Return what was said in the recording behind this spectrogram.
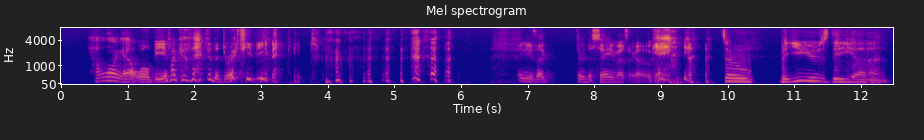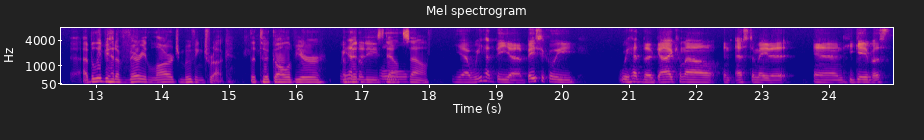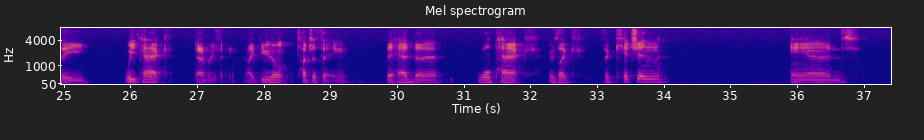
How long out will it be if I go back to the DirecTV package? And he was like, they're the same. I was like, oh, okay. So, but you use the, uh, I believe you had a very large moving truck that took all of your We amenities down south. yeah, we had the, uh, basically, we had the guy come out and estimate it, and he gave us the, we pack everything. Like, you don't touch a thing. They had the, we'll pack, it was like the kitchen and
